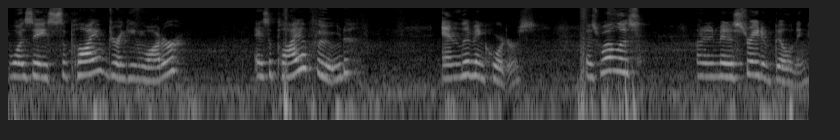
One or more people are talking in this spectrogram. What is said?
was a supply of drinking water, a supply of food, and living quarters, as well as an administrative building.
